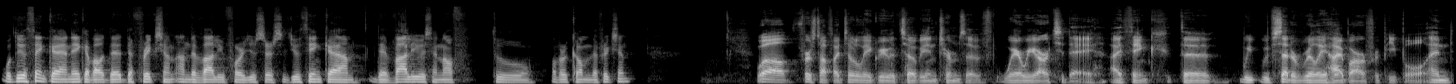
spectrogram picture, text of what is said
What do you think, uh, Nick, about the, the friction and the value for users? Do you think um, the value is enough to overcome the friction? Well, first off, I totally agree with Toby in terms of where we are today. I think the we, we've set a really high bar for people, and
